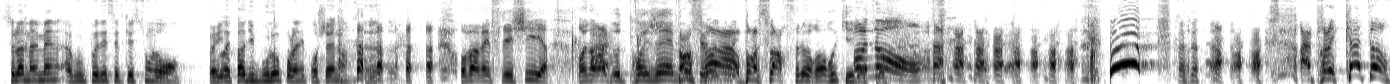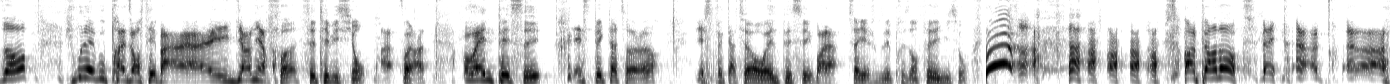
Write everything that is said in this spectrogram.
cela m'amène à vous poser cette question, Laurent. Vous n'aurez pas du boulot pour l'année prochaine On va réfléchir. On aura d'autres projets. Bonsoir, bonsoir, c'est Laurent Ruquier. Oh non Après 14 ans, je voulais vous présenter bah, une dernière fois cette émission. Ah, voilà, ONPC, les spectateurs. Les spectateurs ONPC. Voilà, ça y est, je vous ai présenté l'émission. ah, pardon, mais. euh, euh, ah,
